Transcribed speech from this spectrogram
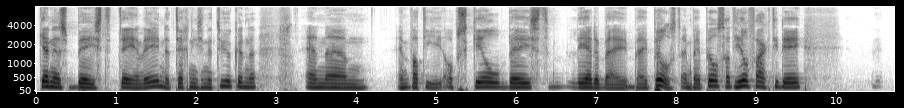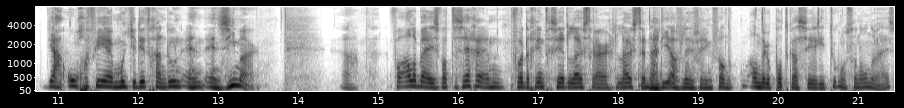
kennis-based TNW, de technische natuurkunde, en, um, en wat hij op skill-based leerde bij, bij Pulst. En bij Pulst had hij heel vaak het idee, ja, ongeveer moet je dit gaan doen en, en zie maar. Ja, voor allebei is wat te zeggen. En voor de geïnteresseerde luisteraar, luister naar die aflevering van de andere podcastserie Toekomst van Onderwijs.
